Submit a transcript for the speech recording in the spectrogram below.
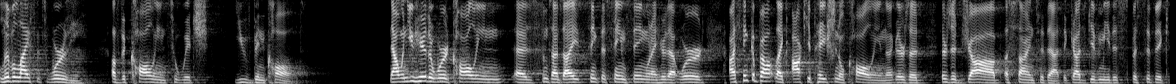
live a life that's worthy of the calling to which you've been called. Now, when you hear the word calling, as sometimes I think the same thing when I hear that word, I think about like occupational calling. Like there's a there's a job assigned to that, that God's given me this specific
